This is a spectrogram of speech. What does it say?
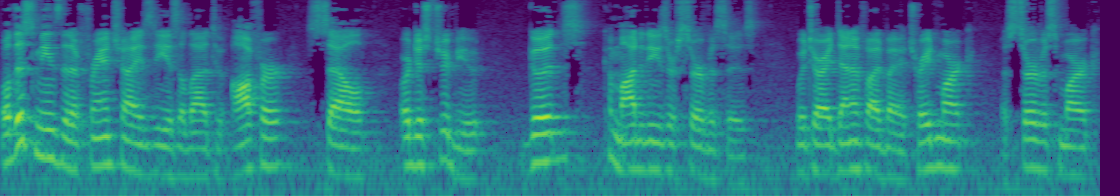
Well, this means that a franchisee is allowed to offer, sell, or distribute goods, commodities, or services which are identified by a trademark, a service mark,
